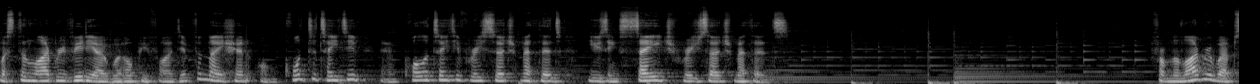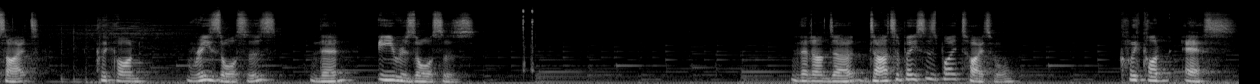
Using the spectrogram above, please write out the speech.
Western Library video will help you find information on quantitative and qualitative research methods using SAGE research methods. From the library website, click on Resources, then E-Resources. Then under Databases by Title, click on S.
